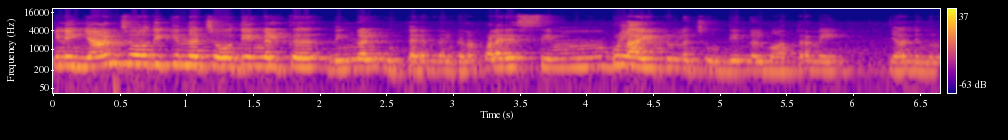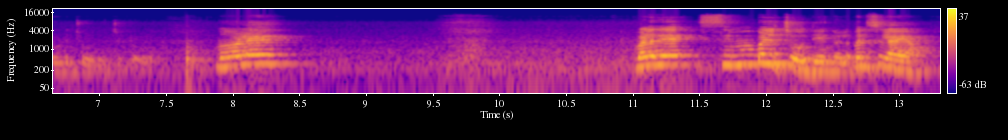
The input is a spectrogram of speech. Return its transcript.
ഇനി ഞാൻ ചോദിക്കുന്ന ചോദ്യങ്ങൾക്ക് നിങ്ങൾ ഉത്തരം നൽകണം. വളരെ സിമ്പിൾ ആയിട്ടുള്ള ചോദ്യങ്ങൾ മാത്രമേ ഞാൻ നിങ്ങളോട് ചോദിച്ചിട്ടുള്ളൂ. മോളെ വളരെ സിമ്പിൾ ചോദ്യങ്ങൾ. മനസ്സിലായ?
